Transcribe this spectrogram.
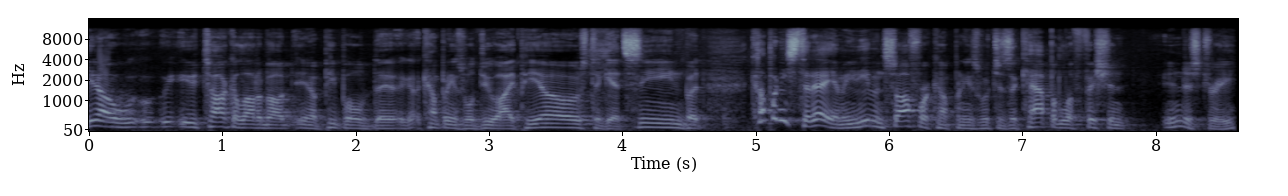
You know, you talk a lot about you know people. The companies will do IPOs to get seen, but companies today, I mean, even software companies, which is a capital efficient industry,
